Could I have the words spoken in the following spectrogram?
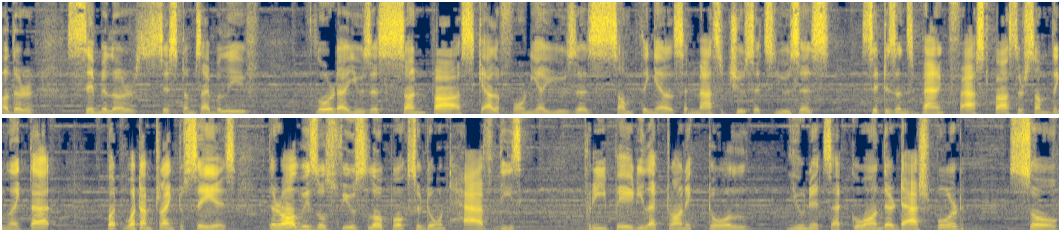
other similar systems I believe. Florida uses SunPass, California uses something else, and Massachusetts uses Citizens Bank FastPass or something like that. But what I'm trying to say is, there are always those few slowpokes who don't have these prepaid electronic toll units that go on their dashboard. So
